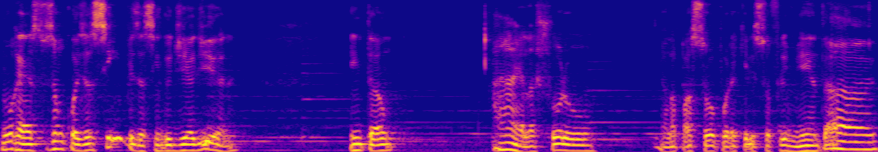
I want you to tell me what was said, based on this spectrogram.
No resto são coisas simples assim do dia a dia, né? Então, ah, ela chorou, ela passou por aquele sofrimento, ah,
